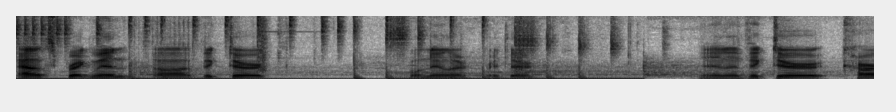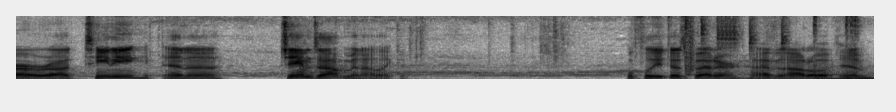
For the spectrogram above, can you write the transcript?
Alex Bregman, uh, Victor Cole Naylor right there, and a Victor Caratini and a James Outman. I like it. Hopefully he does better. I have an auto of him,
